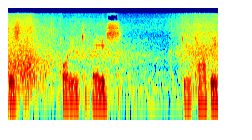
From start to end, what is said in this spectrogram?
This is porting to base. Do you copy?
